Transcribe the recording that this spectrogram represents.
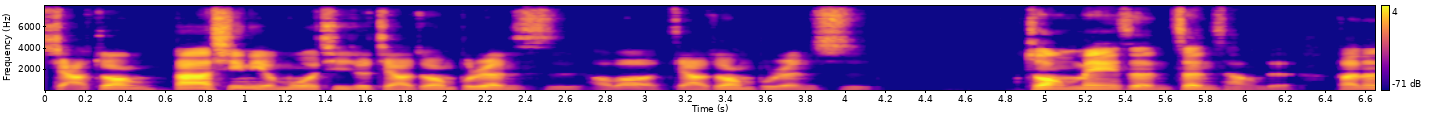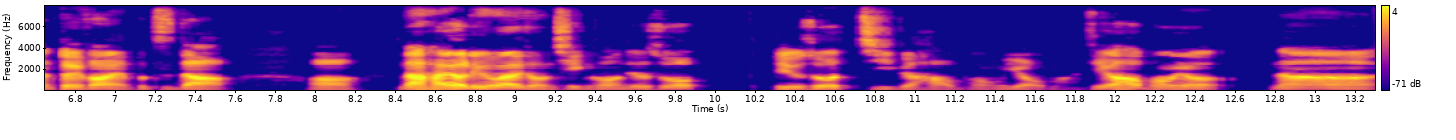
假装大家心里有默契，就假装不认识，好不好？假装不认识，撞妹是很正常的，反正对方也不知道哦。那还有另外一种情况，就是说，比如说几个好朋友嘛，几个好朋友，那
